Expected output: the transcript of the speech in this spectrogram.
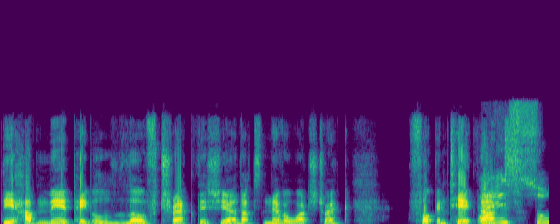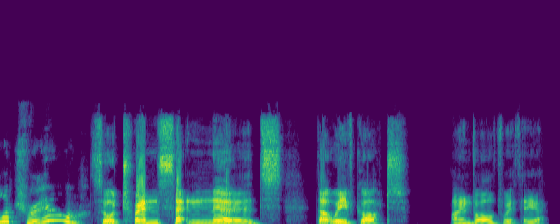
they have made people love Trek this year. That's never watched Trek. Fucking take that. That is so true. So trend-setting nerds that we've got are involved with here.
